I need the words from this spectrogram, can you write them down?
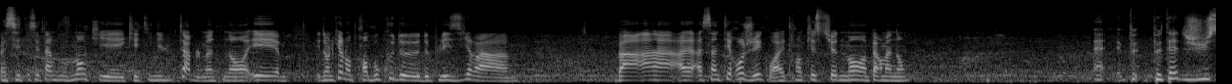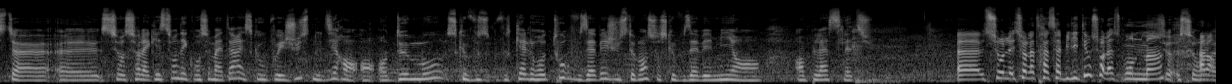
bah, un mouvement qui est, inéluctable maintenant et, dans lequel on prend beaucoup de, plaisir à, bah, s'interroger, à être en questionnement permanent. Euh, peut-être juste euh, euh, sur, la question des consommateurs, est-ce que vous pouvez juste nous dire en, deux mots ce que vous, quel retour vous avez justement sur ce que vous avez mis en, place là-dessus? Sur, sur, la traçabilité ou sur la seconde main? Sur, Alors,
